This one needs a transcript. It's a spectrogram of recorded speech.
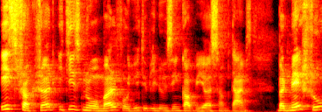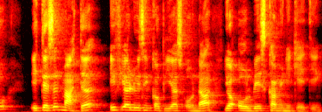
is structured, it is normal for you to be losing copiers sometimes. But make sure it doesn't matter if you're losing copiers or not, you're always communicating.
